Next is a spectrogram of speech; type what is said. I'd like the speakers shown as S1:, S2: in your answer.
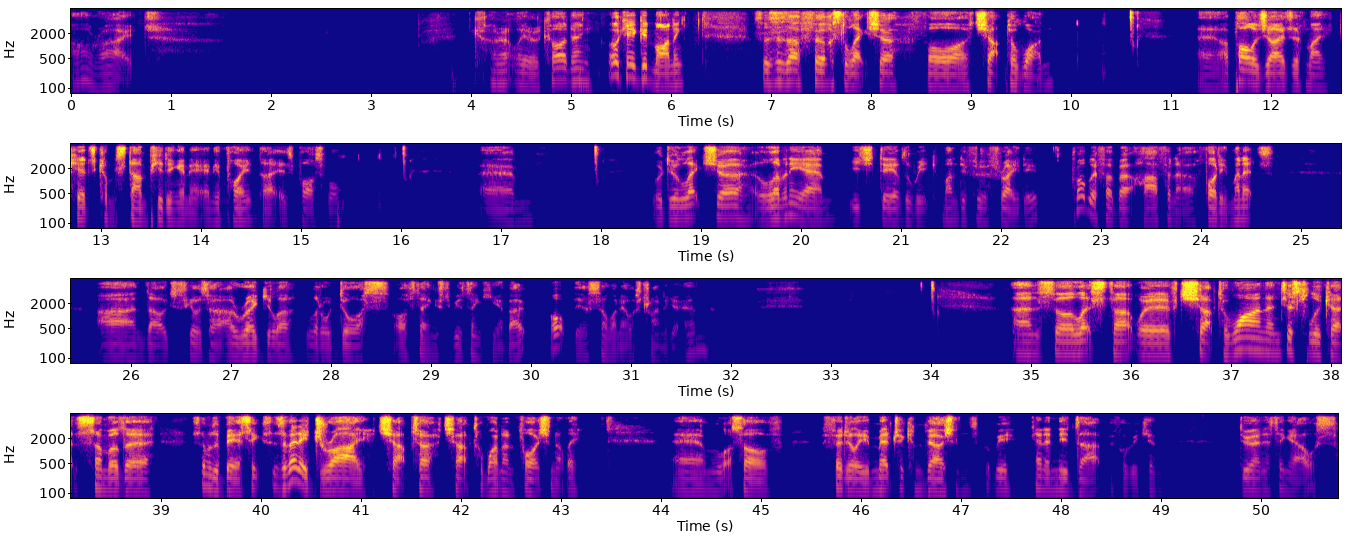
S1: All right. Currently recording. Okay, good morning. So this is our first lecture for chapter one. Uh, apologize if my kids come stampeding in at any point, that is possible. Um, we'll do lecture 11 a.m. each day of the week, Monday through Friday, probably for about half an hour, 40 minutes and that'll just give us a, a, regular little dose of things to be thinking about. Oh, there's someone else trying to get in. And so let's start with chapter one and just look at some of the some of the basics. It's a very dry chapter, chapter one, unfortunately. Um, lots of fiddly metric conversions, but we kind of need that before we can do anything else.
